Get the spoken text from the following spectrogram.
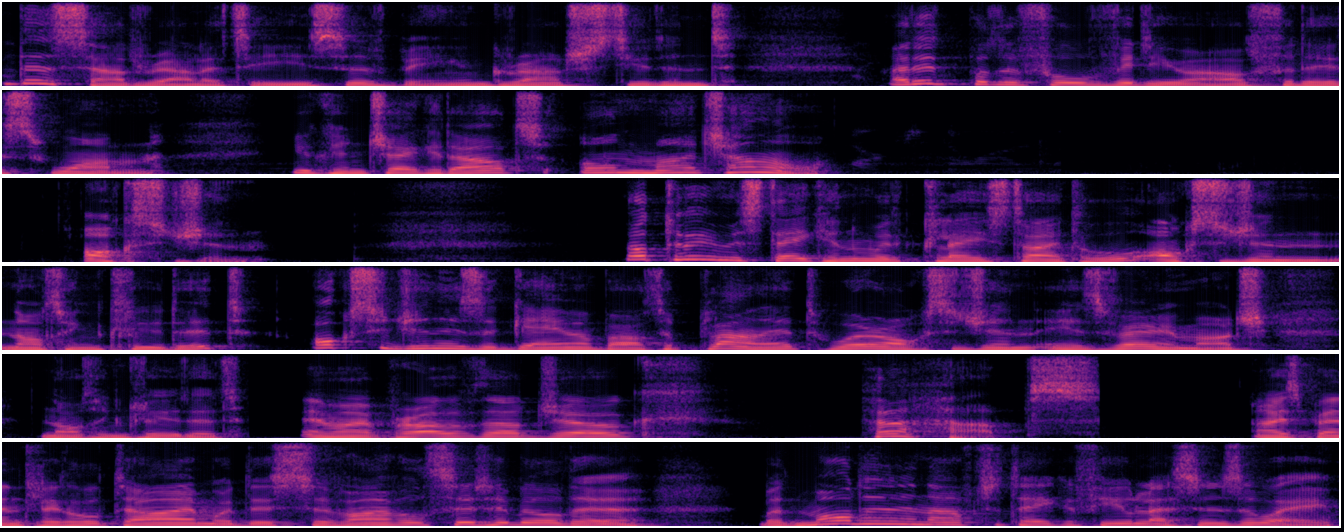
The sad realities of being a grad student. I did put a full video out for this one. You can check it out on my channel. Oxygen. Not to be mistaken with Klei's title, Oxygen Not Included, Oxygen is a game about a planet where oxygen is very much not included. Am I proud of that joke? Perhaps. I spent little time with this survival city builder, but more than enough to take a few lessons away.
